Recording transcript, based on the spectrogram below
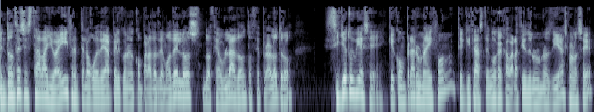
Entonces estaba yo ahí frente a la web de Apple con el comparador de modelos, 12 a un lado, 12 Pro al otro. Si yo tuviese que comprar un iPhone, que quizás tengo que acabar haciéndolo en unos días, no lo sé,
